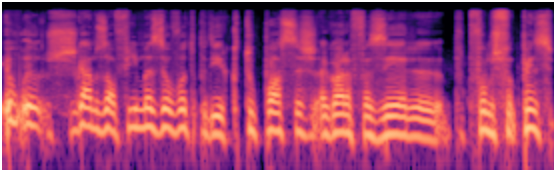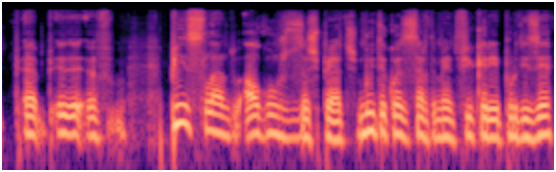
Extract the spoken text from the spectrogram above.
Eu, eu- chegámos ao fim, mas eu vou-te pedir que tu possas agora fazer, eh, porque fomos fa- pense- eh, eh, eh, pincelando alguns dos aspectos, muita coisa certamente ficaria por dizer,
